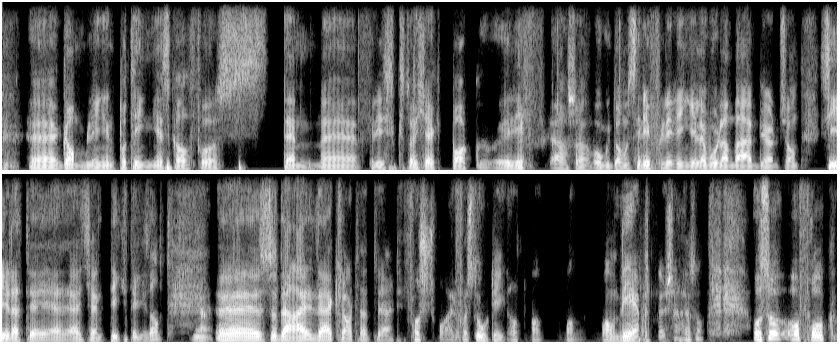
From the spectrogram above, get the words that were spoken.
Mm. Eh, gamlingen på tinget skal få stemme friskt og kjekt bak riff, altså ungdommens riflering, eller hvordan det er Bjørnson sier dette. er kjent dikt, ikke sant. Ja. Uh, så det er, det er, klart at det er til forsvar for Stortinget at man, man, man væpner seg. Og, sånn. Også, og folk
